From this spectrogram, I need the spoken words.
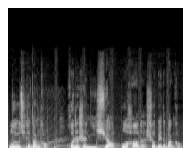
路由器的腕口，或者是你需要拨号的设备的腕口，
